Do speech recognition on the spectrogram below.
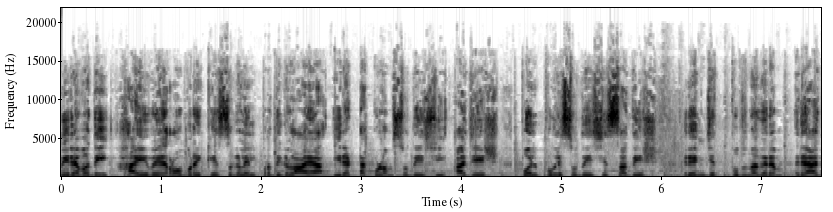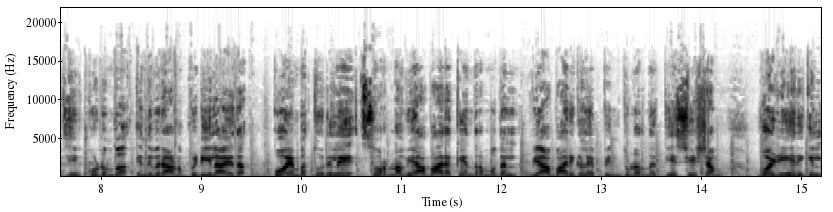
നിരവധി ഹൈവേ റോബറി കേസുകളിൽ പ്രതികളായ ഇരട്ടക്കുളം സ്വദേശി അജേഷ് പൊൽപ്പുള്ളി സ്വദേശി സതീഷ് രഞ്ജിത്ത് പുതുനഗരം രാജീവ് കൊടുമ്പ് എന്നിവരാണ് പിടിയിലായത്. കോയമ്പത്തൂരിലെ സ്വർണ വ്യാപാര കേന്ദ്രം മുതൽ വ്യാപാരികളെ പിന്തുടർന്നെത്തിയ ശേഷം വഴിയരികിൽ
